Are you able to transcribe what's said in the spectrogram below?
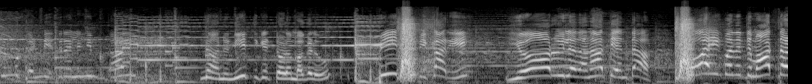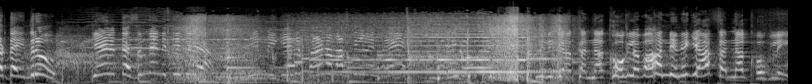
ನಿಮ್ಮ ನೀತಿ ನಿಮ್ಮ ತಾಯಿ. ನಾನು ನೀತಿಗೆಟ್ಟೋಳ ಮಗಳು, ಬೀದಿ ಭಿಕಾರಿ, ಯಾರು ಇಲ್ಲದ ಅನಾಥೆ ಅಂತ ಬಾಯಿಗೆ ಬಂದದ್ದು ಮಾತಾಡ್ತಾ ಇದ್ರು. ಕೇಳುತ್ತಾ ಸುಮ್ಮನೆ ನಿಂತಿದ್ರೆ ನಿಮಗೇನು ಕಾರಣ ಅನ್ನಕ್ ಹೋಗ್ಲವ? ನಿನಗೆ ಯಾಕೆ ಅನ್ನಕ್ ಹೋಗ್ಲಿ?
